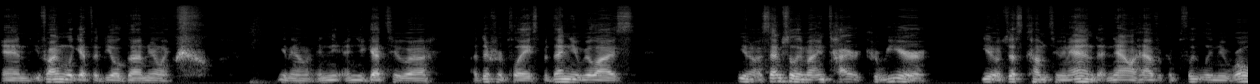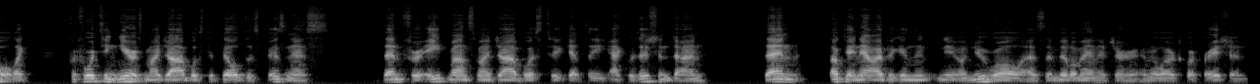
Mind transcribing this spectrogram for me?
And you finally get the deal done. You're like, you know, and and you get to a, a different place. But then you realize, you know, essentially my entire career, you know, just come to an end. And now I have a completely new role. Like for 14 years, my job was to build this business. Then for eight months, my job was to get the acquisition done. Then, okay, now I begin the, you know, a new role as the middle manager in a large corporation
